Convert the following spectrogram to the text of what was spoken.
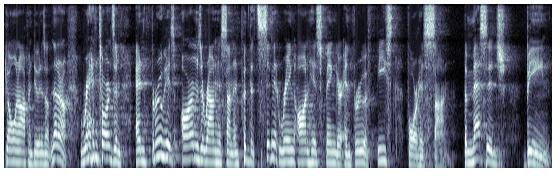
going off and doing his own. No, no, no. Ran towards him and threw his arms around his son and put the signet ring on his finger and threw a feast for his son. The message being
